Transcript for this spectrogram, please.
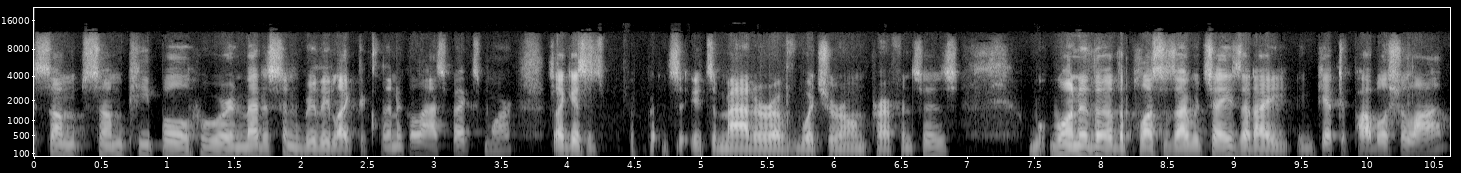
some some people who are in medicine really like the clinical aspects more. So I guess it's it's, it's a matter of what your own preference is. One of the the pluses I would say is that I get to publish a lot.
